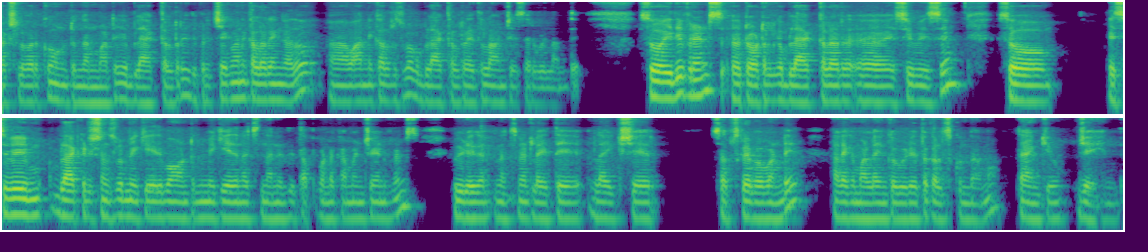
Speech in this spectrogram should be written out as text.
లక్షల వరకు ఉంటుందన్నమాట. ఈ బ్లాక్ కలర్. ఇది ప్రత్యేకమైన కలర్ ఏం కాదు. అన్ని కలర్స్‌లో ఒక బ్లాక్ కలర్ అయితే లాంచ్ చేశారు వీళ్ళంతే. సో, ఇది ఫ్రెండ్స్ టోటల్‌గా black colour SUVs. So, SUV black ఎడిషన్స్‌లో మీకు ఏది బాగుంటుంది? మీకు ఏది నచ్చింది అనేది తప్పకుండా కమెంట్ చేయండి ఫ్రెండ్స్. వీడియో కనుక నచ్చినట్లయితే లైక్, షేర్, సబ్స్క్రైబ్ అవ్వండి. అలాగే మళ్ళీ ఇంకో వీడియోతో కలుసుకుందాము. Thank you. జై హింద్.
